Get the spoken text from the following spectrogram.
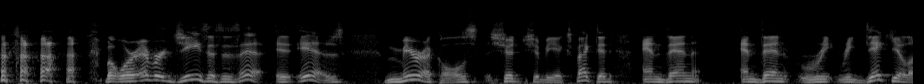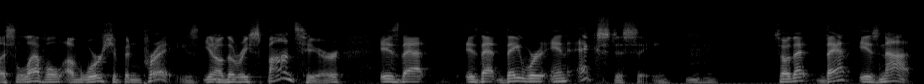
but wherever Jesus is, it, it is miracles should should be expected, and then and then ri- ridiculous level of worship and praise. You know, the response here is that is that they were in ecstasy. So that that is not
